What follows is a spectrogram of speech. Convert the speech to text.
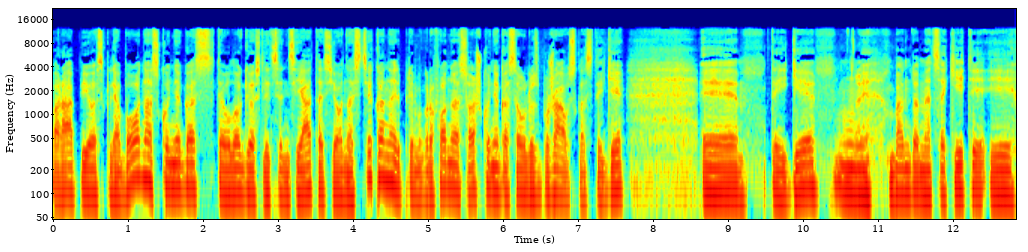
parapijos klebonas kunigas, teologijos licenciatas Jonas Cikana ir prie mikrofono esu aš kunigas Saulis Bužauskas. Taigi, e, Taigi bandome atsakyti į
